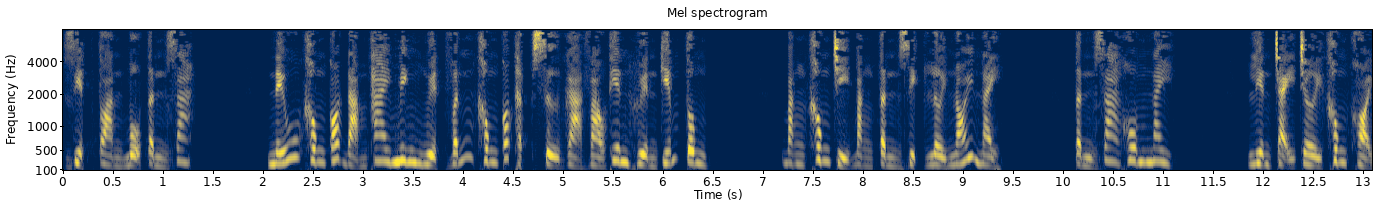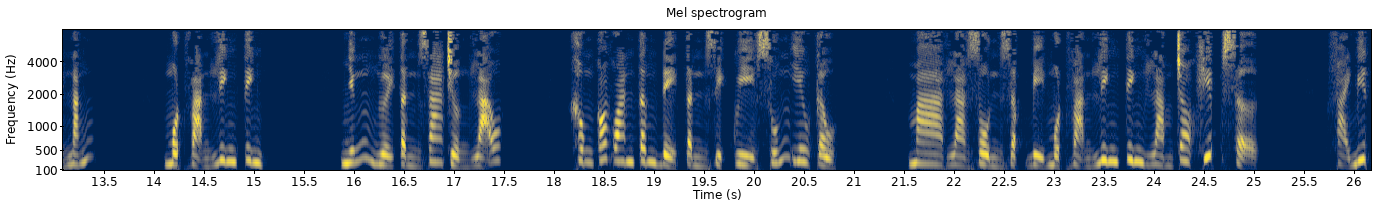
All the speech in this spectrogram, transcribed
diệt toàn bộ tần gia. Nếu không có đảm thai minh nguyệt vẫn không có thật sự gả vào thiên huyền kiếm tung, bằng không chỉ bằng tần dịch lời nói này, tần gia hôm nay, liền chạy trời không khỏi nắng, một vạn linh tinh, những người tần gia trưởng lão, không có quan tâm để tần dịch quỳ xuống yêu cầu, mà là dồn dập bị một vạn linh tinh làm cho khiếp sợ. phải biết,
